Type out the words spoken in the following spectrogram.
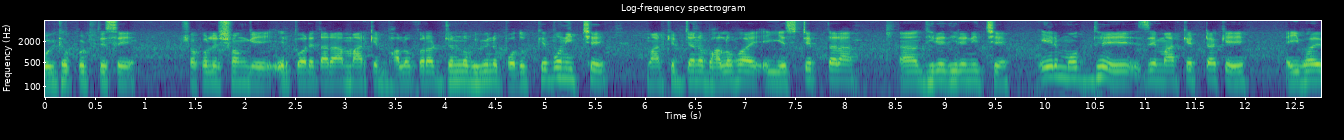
বৈঠক করতেছে সকলের সঙ্গে। এরপরে তারা মার্কেট ভালো করার জন্য বিভিন্ন পদক্ষেপও নিচ্ছে। মার্কেট যেন ভালো হয়, এই স্টেপ তারা ধীরে ধীরে নিচ্ছে। এর মধ্যে যে মার্কেটটাকে এইভাবে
